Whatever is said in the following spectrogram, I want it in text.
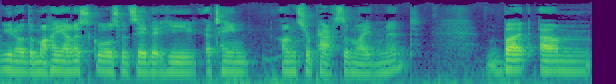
you know, the Mahayana schools would say that he attained unsurpassed enlightenment but um,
